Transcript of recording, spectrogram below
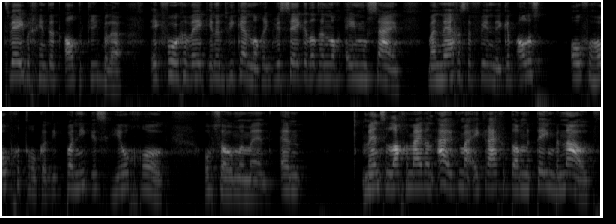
2 begint het al te kriebelen. Ik vorige week in het weekend nog, ik wist zeker dat er nog één moest zijn, maar nergens te vinden. Ik heb alles overhoop getrokken. Die paniek is heel groot op zo'n moment. En mensen lachen mij dan uit, maar ik krijg het dan meteen benauwd.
